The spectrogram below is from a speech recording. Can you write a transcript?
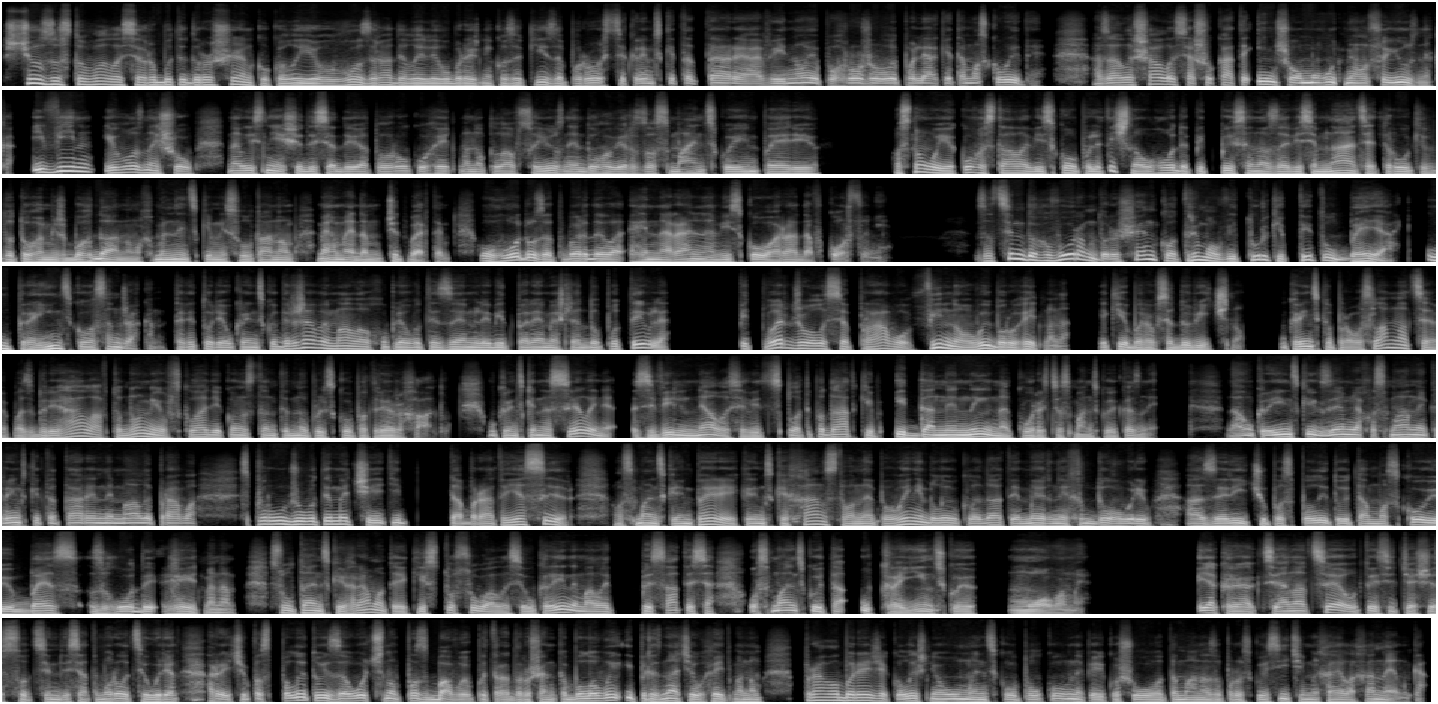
Що зоставалося робити Дорошенку, коли його зрадили лівобережні козаки, запорожці, кримські татари, а війною погрожували поляки та московити? А залишалося шукати іншого могутнього союзника. І він його знайшов. Навесні 69-го року гетьман уклав союзний договір з Османською імперією, основою якого стала військово-політична угода, підписана за 18 років до того між Богданом Хмельницьким і султаном Мехмедом IV. Угоду затвердила Генеральна військова рада в Корсуні. За цим договором Дорошенко отримав від турків титул Бея українського санджака. Територія української держави мала охоплювати землі від Перемишля до Путивля. Підтверджувалося право вільного вибору гетьмана, який обирався довічно. Українська православна церква зберігала автономію в складі Константинопольського патріархату. Українське населення звільнялося від сплати податків і данини на користь османської казни. На українських землях османи кримські татари не мали права споруджувати мечеті та брати ясир. Османська імперія і Кримське ханство не повинні були укладати мирних договорів а за Річчю Посполитою та Московією без згоди гетьмана. Султанські грамоти, які стосувалися України, мали писатися османською та українською мовами. Як реакція на це, у 1670 році уряд Речі Посполитої заочно позбавив Петра Дорошенка булави і призначив гетьманом правобережжя колишнього уманського полковника і кошового отамана Запорозької січі Михайла Ханенка.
